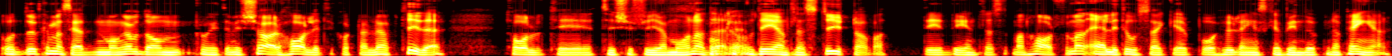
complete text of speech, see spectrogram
Och då kan man säga att många av de projekten vi kör har lite kortare löptider, 12 till, till 24 månader. Okej. Och det är egentligen styrt av att det är det intresset man har, för man är lite osäker på hur länge ska jag binda upp mina pengar.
